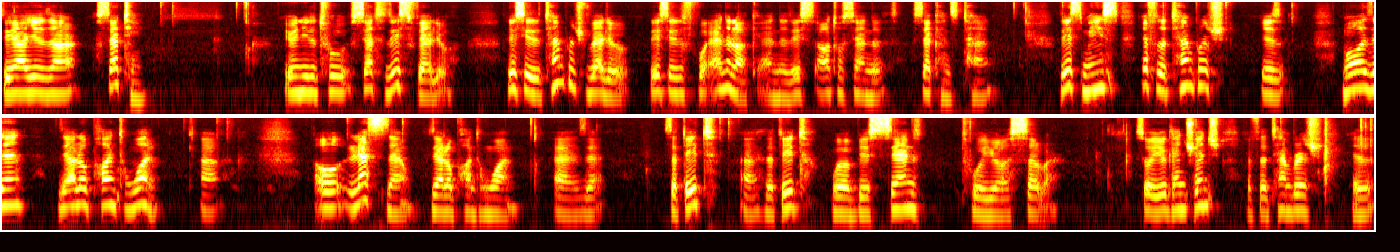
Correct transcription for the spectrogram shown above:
there is a setting. You need to set this value. This is the temperature value this is for analog and this auto send seconds time. This means if the temperature is more than 0.1 uh, or less than 0.1, uh, the, the date uh, the date will be sent to your server. So you can change if the temperature is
